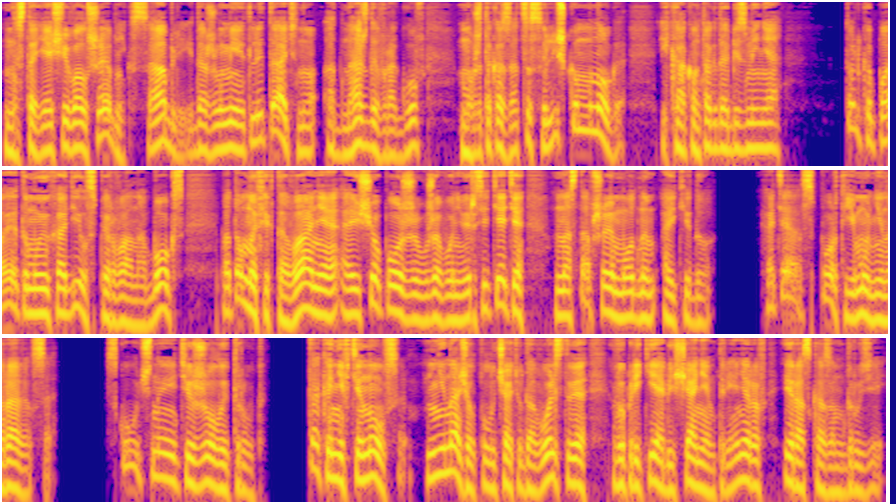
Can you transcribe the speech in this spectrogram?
настоящий волшебник, с саблей и даже умеет летать, но однажды врагов может оказаться слишком много, и как он тогда без меня? Только поэтому и ходил сперва на бокс, потом на фехтование, а еще позже, уже в университете, на модным айкидо. Хотя спорт ему не нравился. Скучный и тяжелый труд. Так и не втянулся, не начал получать удовольствие, вопреки обещаниям тренеров и рассказам друзей.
